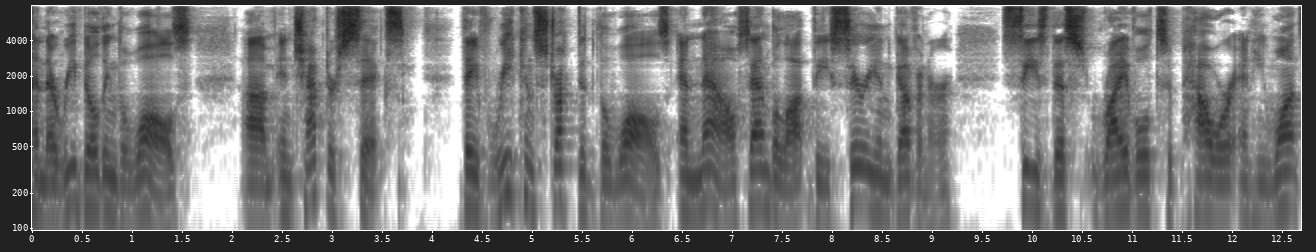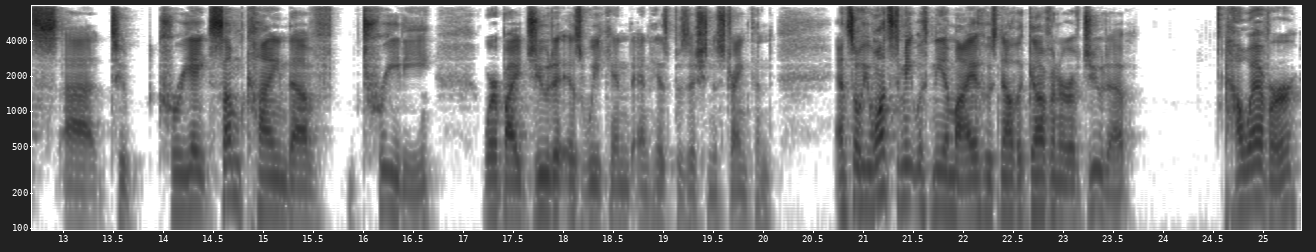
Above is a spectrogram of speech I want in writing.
and they're rebuilding the walls, um, in chapter 6, They've reconstructed the walls, and now Sanballat, the Syrian governor, sees this rival to power and he wants uh, to create some kind of treaty whereby Judah is weakened and his position is strengthened. And so he wants to meet with Nehemiah, who's now the governor of Judah. However,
